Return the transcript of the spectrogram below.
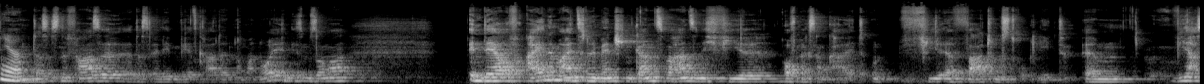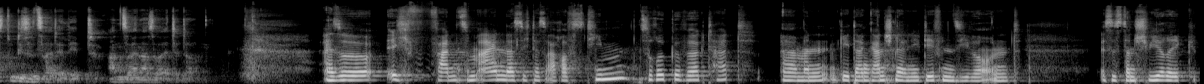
Ja. Und das ist eine Phase, das erleben wir jetzt gerade nochmal neu in diesem Sommer, in der auf einem einzelnen Menschen ganz wahnsinnig viel Aufmerksamkeit und viel Erwartungsdruck liegt. Ähm, wie hast du diese Zeit erlebt an seiner Seite da? Also ich fand zum einen, dass sich das auch aufs Team zurückgewirkt hat. Äh, man geht dann ganz schnell in die Defensive und es ist dann schwierig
